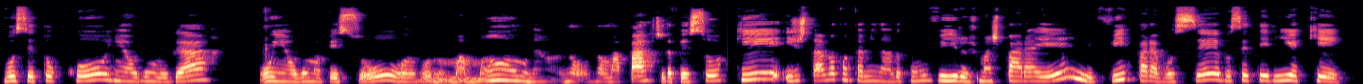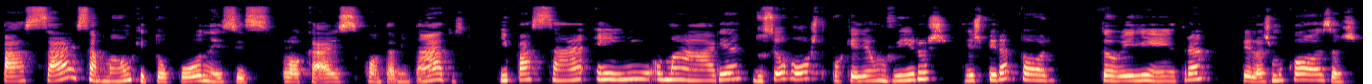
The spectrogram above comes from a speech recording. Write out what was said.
você tocou em algum lugar ou em alguma pessoa, ou numa mão, né, numa parte da pessoa que estava contaminada com o vírus, mas para ele vir para você, você teria que passar essa mão que tocou nesses locais contaminados e passar em uma área do seu rosto, porque ele é um vírus respiratório. Então ele entra pelas mucosas,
